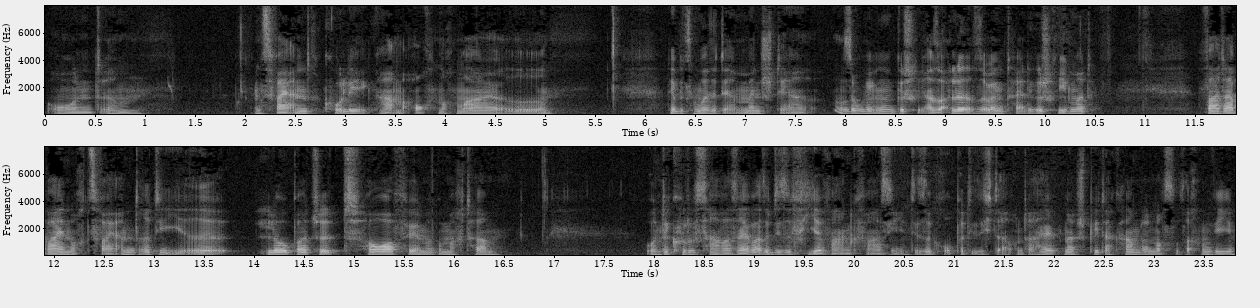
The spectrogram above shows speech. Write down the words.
Und ähm, zwei andere Kollegen haben auch nochmal, äh, ne, beziehungsweise der Mensch, der Ring geschrieben, also alle The Ring-Teile geschrieben hat, war dabei noch zwei andere, die äh, Low-Budget-Horrorfilme gemacht haben. Und der Kurosawa selber, also diese vier waren quasi diese Gruppe, die sich da unterhalten hat. Später kamen dann noch so Sachen wie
